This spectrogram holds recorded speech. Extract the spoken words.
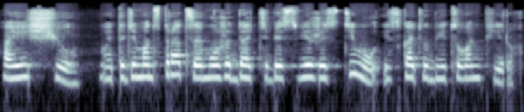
А еще, эта демонстрация может дать тебе свежий стимул искать убийцу вампиров.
